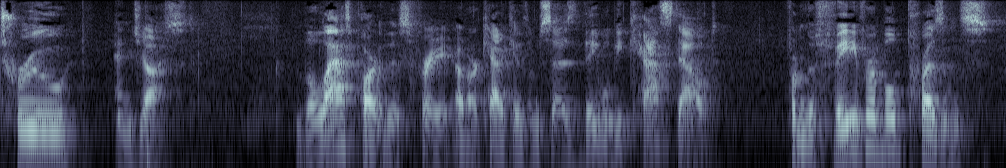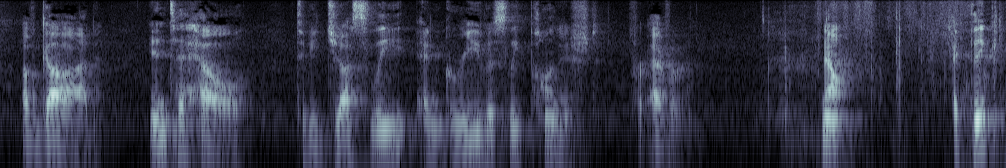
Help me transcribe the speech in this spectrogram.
true and just. The last part of this phrase of our catechism says they will be cast out from the favorable presence of God into hell to be justly and grievously punished forever. Now, I think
